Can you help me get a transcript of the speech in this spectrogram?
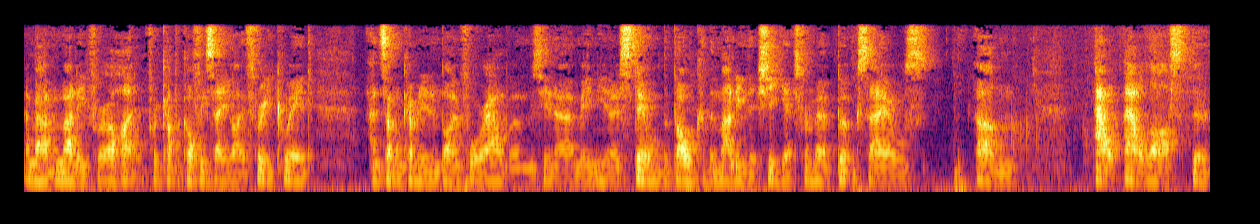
amount of money for a high, for a cup of coffee, say like three quid, and someone coming in and buying four albums. You know, I mean, you know, still the bulk of the money that she gets from her book sales. Um, out outlast the,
